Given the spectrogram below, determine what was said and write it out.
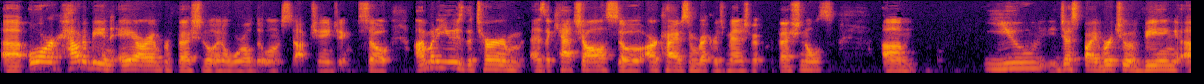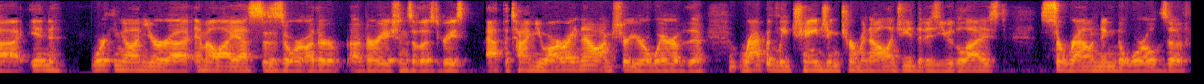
Uh, or how to be an ARM professional in a world that won't stop changing. So I'm going to use the term as a catch-all. So archives and records management professionals. Um, you, just by virtue of being uh, in working on your uh, MLISs or other uh, variations of those degrees at the time you are right now, I'm sure you're aware of the rapidly changing terminology that is utilized surrounding the worlds of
